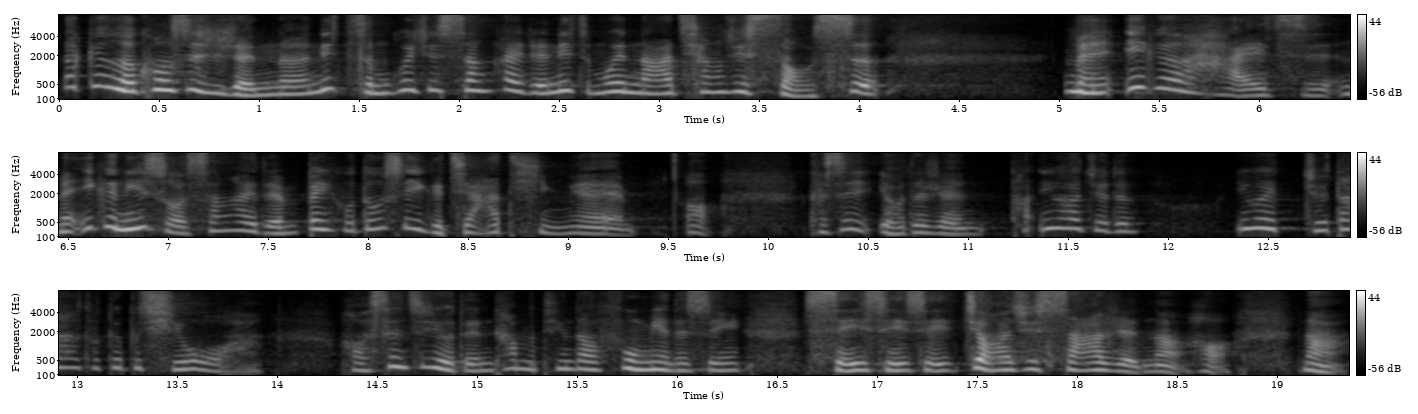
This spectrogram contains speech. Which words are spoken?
那更何况是人呢？你怎么会去伤害人？你怎么会拿枪去扫射？每一个孩子，每一个你所伤害的人背后都是一个家庭，哎，哦。可是有的人，他因为他觉得，因为觉得大家都对不起我啊。好，甚至有的人，他们听到负面的声音，谁谁谁叫他去杀人呐？哈，那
